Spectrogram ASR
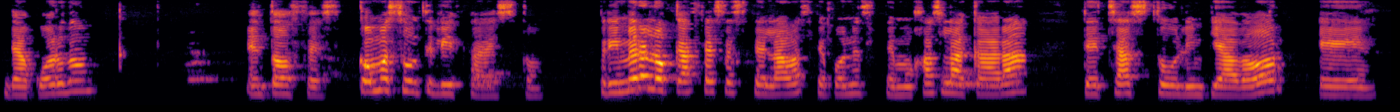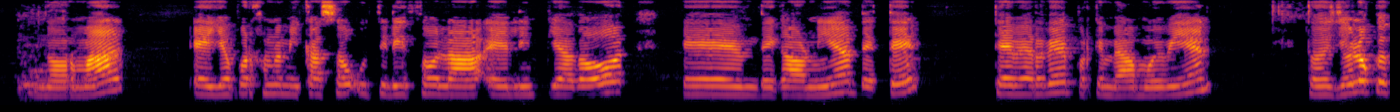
¿de acuerdo? Entonces, ¿cómo se utiliza esto? Primero lo que haces es te lavas, te pones, te mojas la cara, te echas tu limpiador, eh, normal. Eh, yo, por ejemplo, en mi caso utilizo la, el limpiador eh, de Garnier de té, té verde, porque me va muy bien. Entonces yo lo que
